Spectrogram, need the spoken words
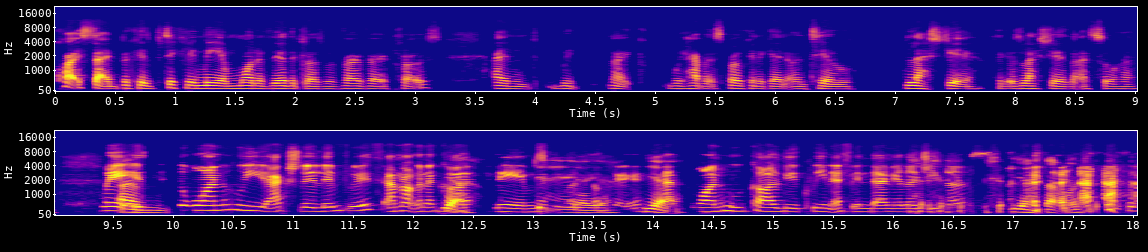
quite sad because particularly me and one of the other girls were very very close, and we like we haven't spoken again until last year. I think it was last year that I saw her. Wait, Um, is it the one who you actually lived with? I'm not gonna call Yeah. names. Yeah, yeah, yeah. okay. Yeah. The one who called you Queen effing Daniela Genas. yes, that one.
